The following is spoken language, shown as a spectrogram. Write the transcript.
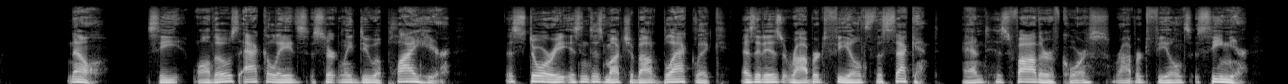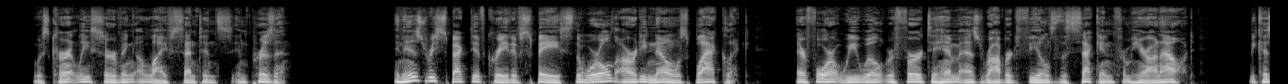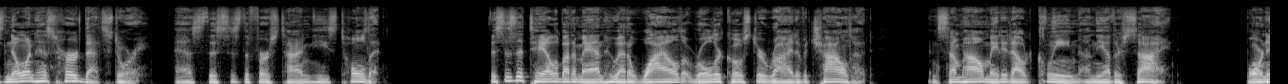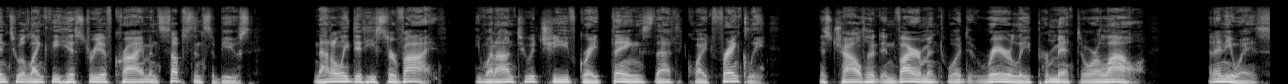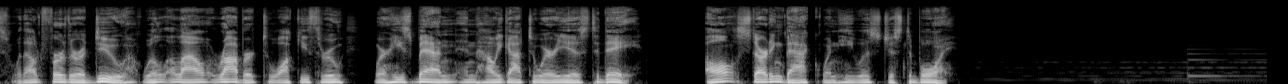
No. See, while those accolades certainly do apply here, this story isn't as much about Blackliq as it is Robert Fields II, and his father, of course, Robert Fields Sr., who is currently serving a life sentence in prison. In his respective creative space, the world already knows Blackliq. Therefore, we will refer to him as Robert Fields II from here on out because no one has heard that story, as this is the first time he's told it. This is a tale about a man who had a wild roller coaster ride of a childhood and somehow made it out clean on the other side. Born into a lengthy history of crime and substance abuse, not only did he survive, he went on to achieve great things that, quite frankly, his childhood environment would rarely permit or allow. But anyways, without further ado, we'll allow Robert to walk you through where he's been, and how he got to where he is today. All starting back when he was just a boy.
